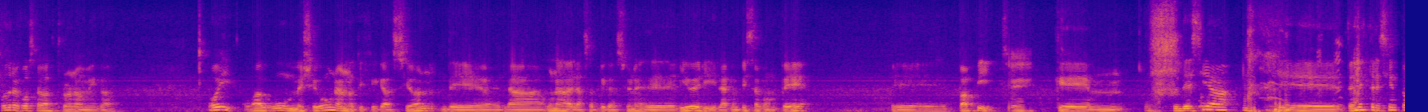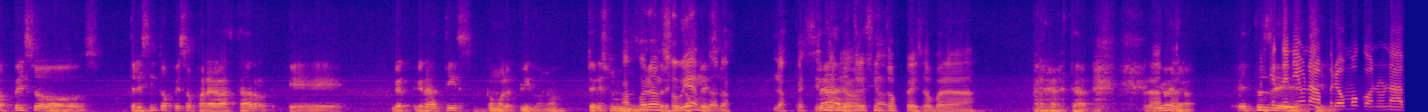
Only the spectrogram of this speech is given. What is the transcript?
otra cosa gastronómica. Hoy uh, me llegó una notificación de la, una de las aplicaciones de delivery, la que empieza con P, eh, Papi, Sí. que mm, decía, eh, tenés 300 pesos 300 pesos para gastar eh, gr- gratis. ¿Cómo lo explico, no? Tenés un. Ah, fueron 300 subiendo pesos los, los pesitos. Claro. Tengo 300 pesos para. para gastar. para Y bueno, entonces. que tenía una sí. promo con una,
